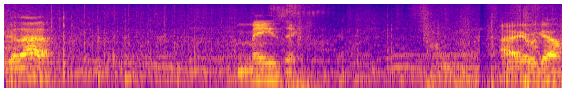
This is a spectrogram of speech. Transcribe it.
Look at that. Amazing. Alright, here we go.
